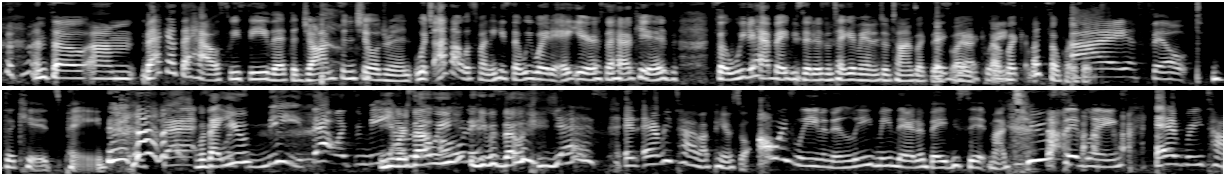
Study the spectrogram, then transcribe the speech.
and so, um, back at the house, we see that the Johnson children, which I thought was funny, he said, we waited eight years to have kids so we can have babysitters and take advantage of times like this. Like, Exactly. I was like, that's so perfect. I felt the kids' pain. That Was that you? Me. That was me. you I were Zoe? You were Zoe? Yes. And every time my parents will always leave and then leave me there to babysit my two siblings. Every time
